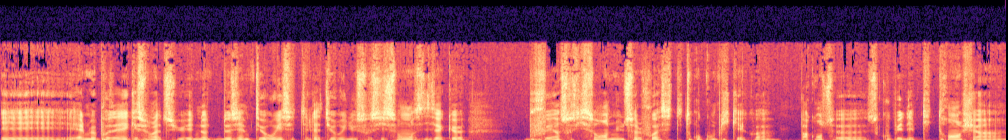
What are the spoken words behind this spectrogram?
Et, elle me posait des questions là-dessus. Et notre deuxième théorie, c'était la théorie du saucisson. On se disait que bouffer un saucisson en une seule fois, c'était trop compliqué, quoi. Par contre, se, couper des petites tranches hein,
